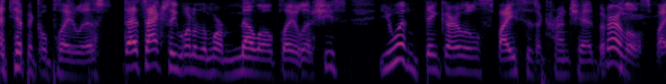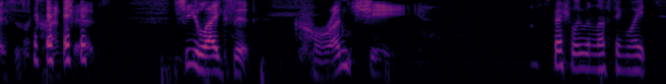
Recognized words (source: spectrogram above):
a typical playlist. That's actually one of the more mellow playlists. She's you wouldn't think our little spice is a crunch head, but our little spice is a crunch head. She likes it crunchy. especially when lifting weights.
